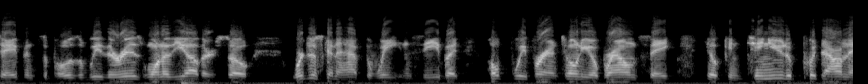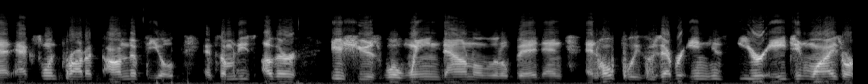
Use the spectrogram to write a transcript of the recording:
tape, and supposedly there is one or the other. So we're just going to have to wait and see. But hopefully, for Antonio Brown's sake, he'll continue to put down that excellent product on the field, and some of these other issues will wane down a little bit and and hopefully who's ever in his ear agent wise or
